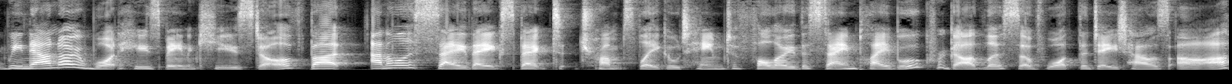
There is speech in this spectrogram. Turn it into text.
we now know what he's been accused of, but analysts say they expect Trump's legal team to follow the same playbook, regardless of what the details are.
